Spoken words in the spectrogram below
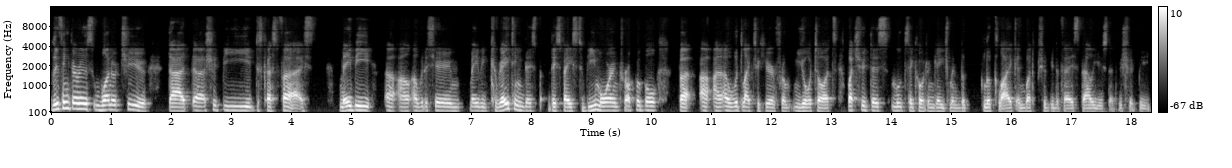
Do you think there is one or two that uh, should be discussed first maybe uh, I would assume maybe creating this this space to be more interoperable. But I, I would like to hear from your thoughts. What should this multi-stakeholder engagement look look like, and what should be the various values that we should be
